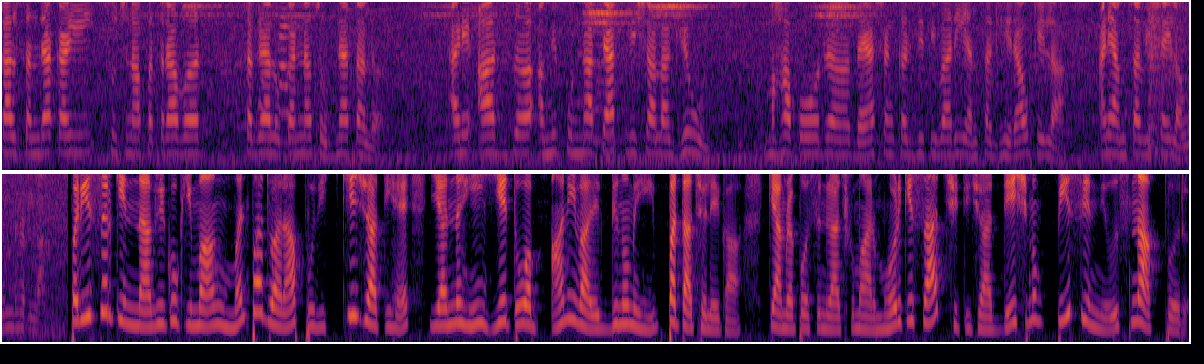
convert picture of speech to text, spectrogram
काल संध्याकाळी सूचनापत्रावर सगळ्या लोकांना सोडण्यात आलं. आणि आज आम्ही पुन्हा त्याच विषयाला घेऊन महापौर दयाशंकर जी तिवारी घेराव के आमचा विषय लावून धरला. परिसर के नागरिकों की मांग मनपा द्वारा पूरी की जाती है या नहीं, ये तो अब आने वाले दिनों में ही पता चलेगा। कैमरा पर्सन राजकुमार मोड़ के साथ क्षितिजा देशमुख पीसी न्यूज़, नागपुर।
